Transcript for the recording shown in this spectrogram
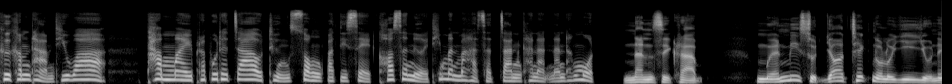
คือคำถามที่ว่าทำไมพระพุทธเจ้าถึงทรงปฏิเสธข้อเสนอที่มันมหัศจรรย์ขนาดนั้นทั้งหมด นั่นสิครับ เหมือนมีสุดยอดเทคโนโลยีอยู่ใน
